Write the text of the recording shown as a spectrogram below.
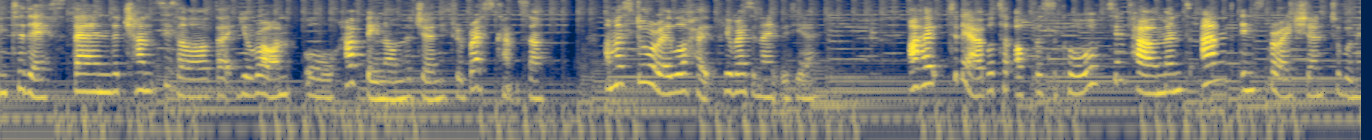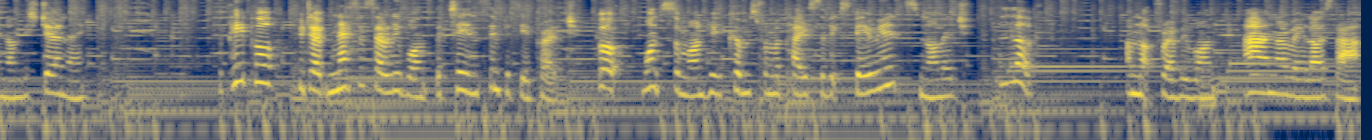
listening to this, then the chances are that you're on or have been on the journey through breast cancer, and my story will hopefully resonate with you. I hope to be able to offer support, empowerment, and inspiration to women on this journey. For people who don't necessarily want the tea and sympathy approach, but want someone who comes from a place of experience, knowledge, and love. I'm not for everyone, and I realise that.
